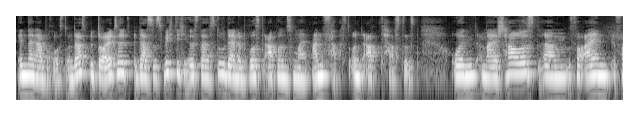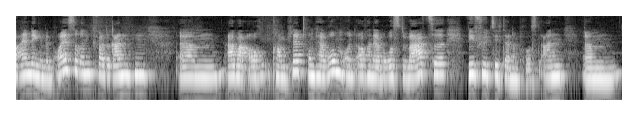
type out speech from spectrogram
in deiner Brust. Und das bedeutet, dass es wichtig ist, dass du deine Brust ab und zu mal anfasst und abtastest und mal schaust, ähm, vor, allen, vor allen Dingen in den äußeren Quadranten, ähm, aber auch komplett drumherum und auch an der Brustwarze. Wie fühlt sich deine Brust an? Ähm,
